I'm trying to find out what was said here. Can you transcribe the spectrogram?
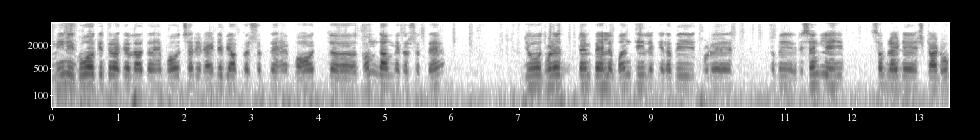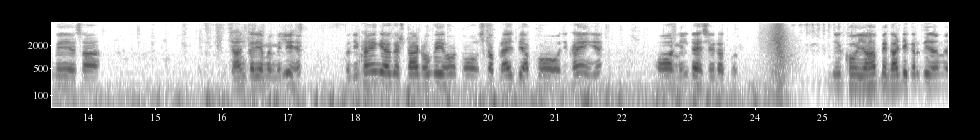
मिनी गोवा की तरह कहलाता है, बहुत सारी राइडें भी आप कर सकते हैं, बहुत कम दाम में कर सकते हैं, जो थोड़े टाइम पहले बंद थी, लेकिन अभी थोड़े, अभी रिसेंटली ही सब राइडें स्टार्ट हो गई, ऐसा जानकारी हमें मिली है। तो दिखाएँगे, अगर स्टार्ट हो गई हो तो उसका प्राइस भी आपको दिखाएँगे, और मिलते हैं शिवराजपुर। देखो, यहाँ पे गाड़ी कर दी है हमें।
